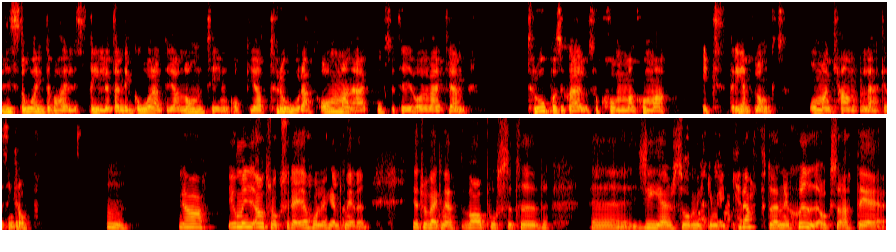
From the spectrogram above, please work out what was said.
vi står inte bara still utan det går alltid att göra någonting och jag tror att om man är positiv och verkligen tror på sig själv så kommer man komma extremt långt och man kan läka sin kropp. Mm. Ja, jo, men jag tror också det. Jag håller helt med dig. Jag tror verkligen att vara positiv eh, ger så mycket mer kraft och energi också att det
